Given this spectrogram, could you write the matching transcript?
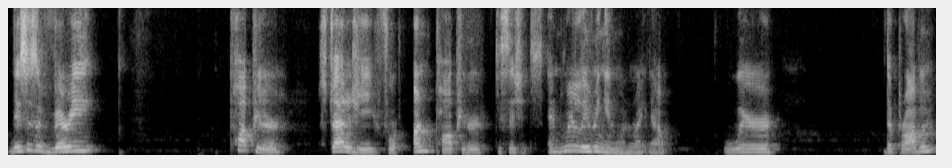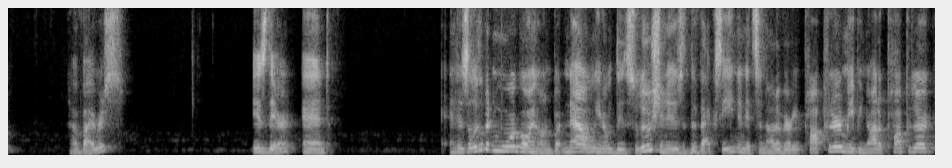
This is a very popular strategy for unpopular decisions. And we're living in one right now where the problem, a virus, is there and there's a little bit more going on, but now, you know, the solution is the vaccine, and it's not a very popular, maybe not a popular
